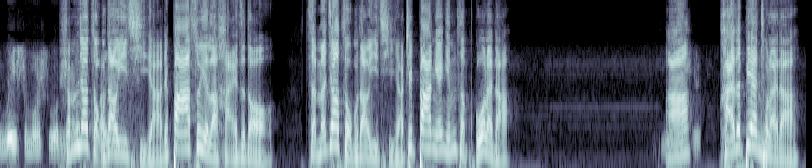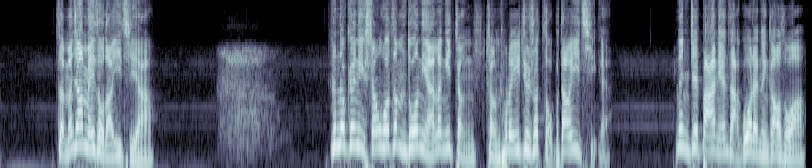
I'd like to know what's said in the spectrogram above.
为什么说呢？什么叫走不到一起呀、这八岁了，孩子都怎么叫走不到一起呀、这八年你们怎么过来的？啊孩子变出来的，怎么叫没走到一起呀、人都跟你生活这么多年了，你整整出来一句说走不到一起，那你这八年咋过来的？你告诉我，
